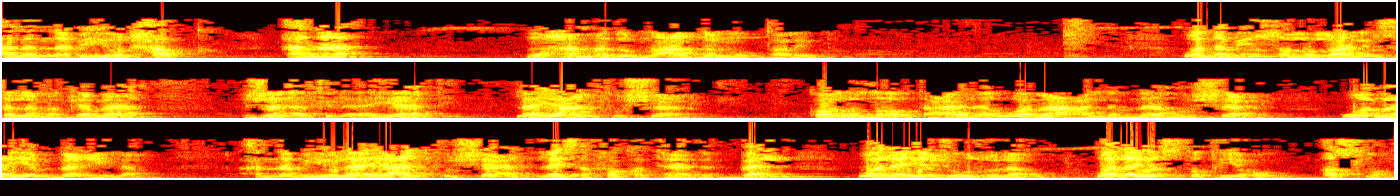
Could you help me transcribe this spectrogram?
أنا النبي الحق. أنا محمد بن عبد المطلب. والنبي صلى الله عليه وسلم كما جاء في الآيات لا يعرف الشعر. قال الله تعالى وما علمناه الشعر وما ينبغي له. النبي لا يعرف الشعر ليس فقط هذا بل ولا يجوز له ولا يستطيعه أصلا.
